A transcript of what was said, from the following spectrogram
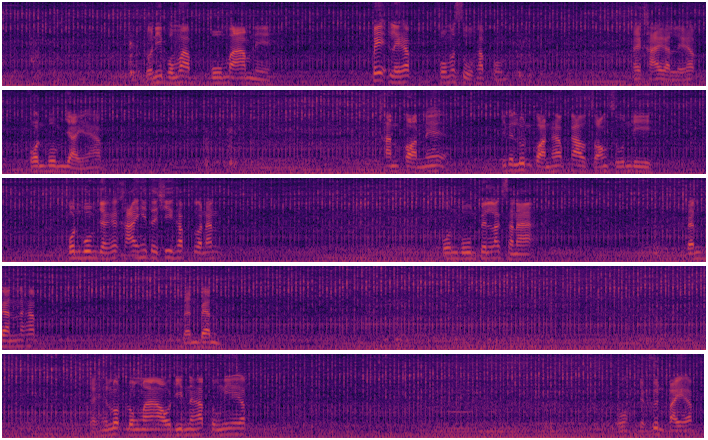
ตัวนี้ผมว่าบูมอาร์มนี่เป๊ะเลยครับโคมาสุครับผมคล้ายๆกันเลยครับโคนบูมใหญ่นะครับ คันก่อนนี้ที่เป็นรุ่นก่อนครับ 920D โคนบูมจะคล้ายๆฮิตาชิครับตัวนั้นโคนบูมเป็นลักษณะแบนๆนะครับ แบนๆแต่ ให้ลดลงมาเอาดินนะครับ ตรงนี้ครับโอ้จะขึ้นไปครับ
